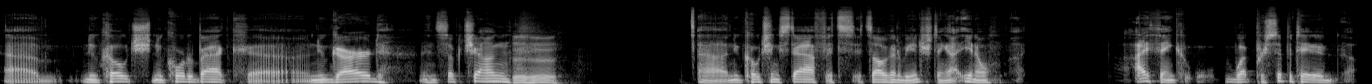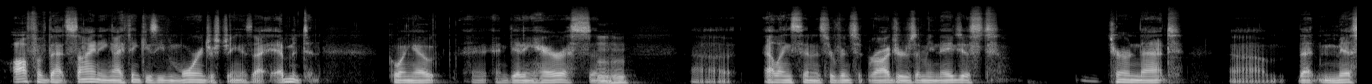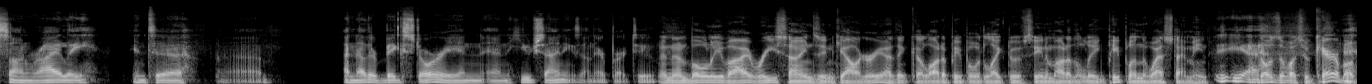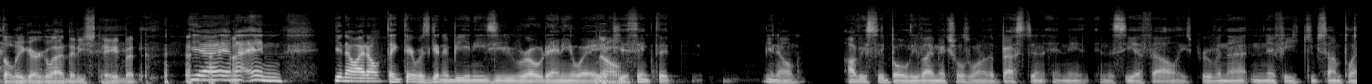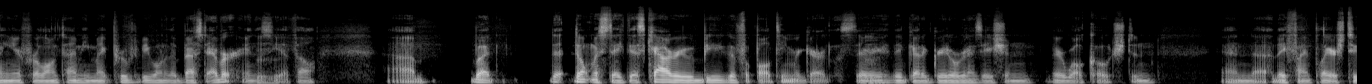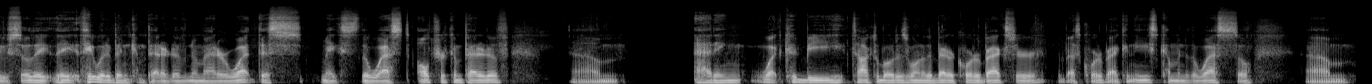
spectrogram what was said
Um, new coach, new quarterback, uh, new guard in Sukh Chungh. Mm-hmm. Uh, new coaching staff. It's it's all going to be interesting. I, you know, I think what precipitated off of that signing, I think, is even more interesting is that Edmonton going out and getting Harris and mm-hmm. uh, Ellingson and Sir Vincent Rogers, I mean, they just turned that um, that miss on Reilly into uh, another big story and, and huge signings on their part too. And then Bo Levi re-signs in Calgary. I think a lot of people would like to have seen him out of the league. People in the West, I mean, yeah. Those of us who care about the league are glad that he stayed. But yeah, and and you know, I don't think there was going to be an easy road anyway. No. If you think that, you know, obviously Bo Levi Mitchell is one of the best in, in, the in the CFL. He's proven that, and if he keeps on playing here for a long time, he might prove to be one of the best ever in the mm-hmm. CFL. Um, but th- don't mistake this: Calgary would be a good football team regardless. They mm-hmm. they've got a great organization. They're well coached and and uh, they find players too. So they, they they would have been competitive no matter what. This makes the West ultra competitive. Um, adding what could be talked about as one of the better quarterbacks or the best quarterback in the East coming to the West. So um,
